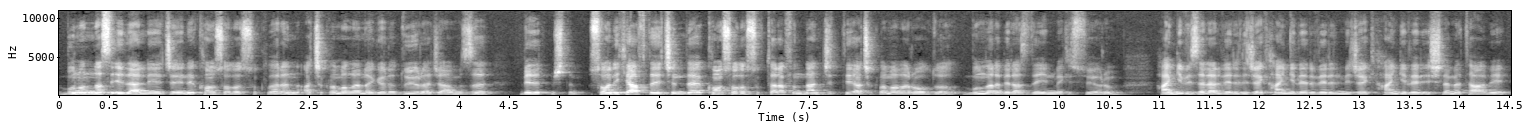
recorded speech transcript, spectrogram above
bunun nasıl ilerleyeceğini konsoloslukların açıklamalarına göre duyuracağımızı belirtmiştim. Son iki hafta içinde konsolosluk tarafından ciddi açıklamalar oldu. Bunlara biraz değinmek istiyorum. Hangi vizeler verilecek, hangileri verilmeyecek, hangileri işleme tabi.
